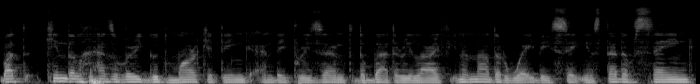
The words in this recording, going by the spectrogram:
but kindle has a very good marketing and they present the battery life in another way. They say instead of saying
